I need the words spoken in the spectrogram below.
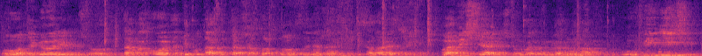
Вот, и говорили, что там о, это депутаты также областного совета Николаевича пообещали, что в этом году нам увеличить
